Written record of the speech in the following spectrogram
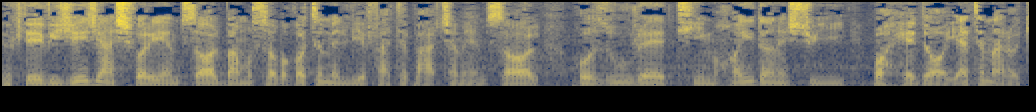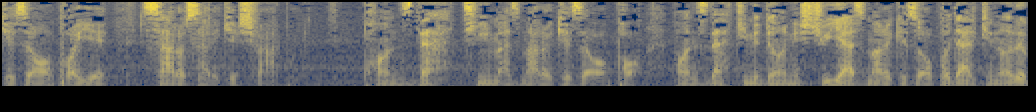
نکته ویژه جشنواره امسال و مسابقات ملی فتح پرچم امسال حضور تیم‌های دانشجویی با هدایت مراکز آپای سراسر کشور بود پانزده تیم از مراکز آپا. پانزده تیم دانشجویی از مراکز آپا در کنار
